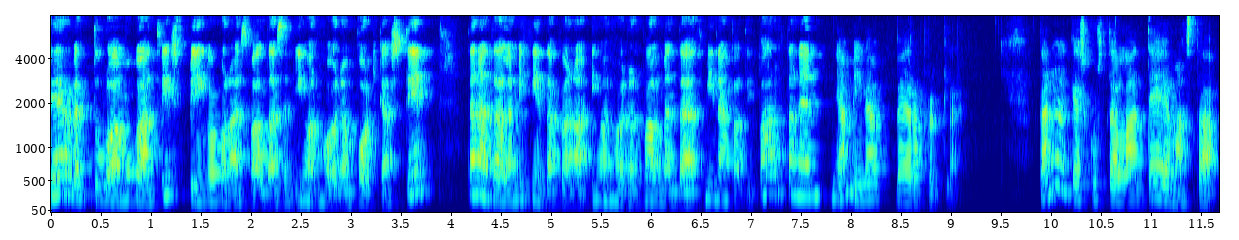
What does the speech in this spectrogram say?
Tervetuloa mukaan Twistpiin kokonaisvaltaisen ihonhoidon podcastiin. Tänään täällä mikin takana ihonhoidon valmentajat minä Kati Partanen. Ja minä Veera Brykler. Tänään keskustellaan teemasta,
